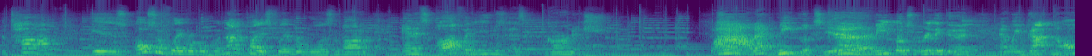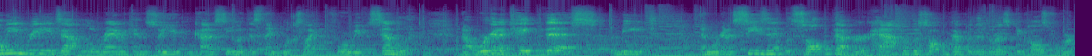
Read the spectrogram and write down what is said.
the top, is also flavorful, but not quite as flavorful as the bottom, and it's often used as a garnish. Wow, that meat looks good. Yeah, the meat looks really good, and we've gotten all the ingredients out in little ramekins so you can kind of see what this thing looks like before we've assembled it. Now we're gonna take this meat and we're gonna season it with salt and pepper, half of the salt and pepper that the recipe calls for.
